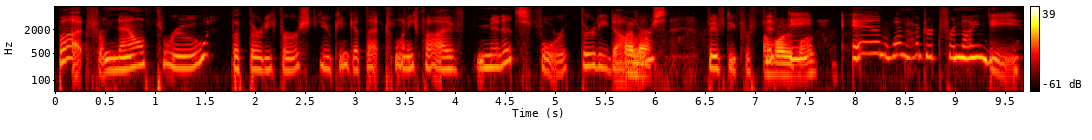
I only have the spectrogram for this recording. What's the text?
But from now through the 31st, you can get that 25 minutes for $30, 50 for 50, bought and 100 for 90.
